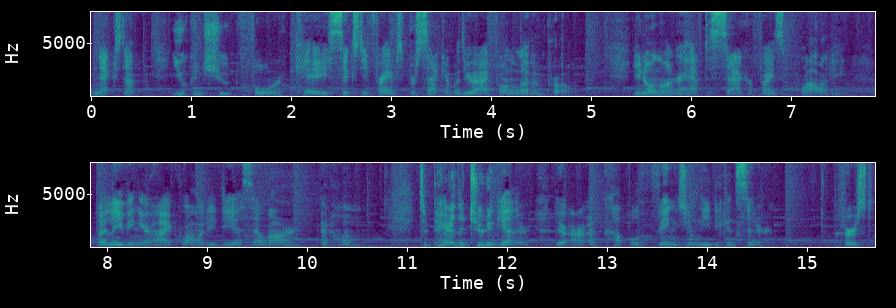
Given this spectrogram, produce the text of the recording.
Next up, you can shoot 4K 60 frames per second with your iPhone 11 Pro. You no longer have to sacrifice quality by leaving your high quality DSLR at home. To pair the two together, there are a couple things you'll need to consider. First,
